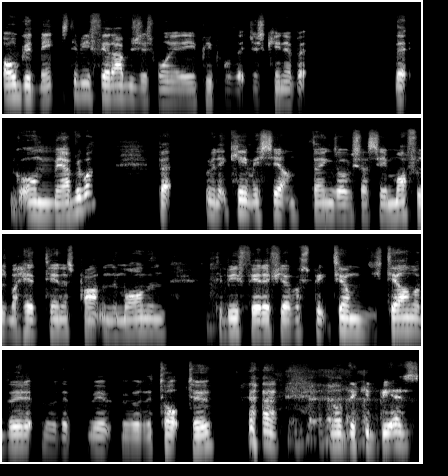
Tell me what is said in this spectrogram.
all good mates. To be fair, I was just one of the people that just kind of but that got on with everyone. But when it came to certain things, obviously I say Muff was my head tennis partner in the morning. To be fair, if you ever speak to him, you tell him about it. We were the, we, we were the top two. Nobody could beat us.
